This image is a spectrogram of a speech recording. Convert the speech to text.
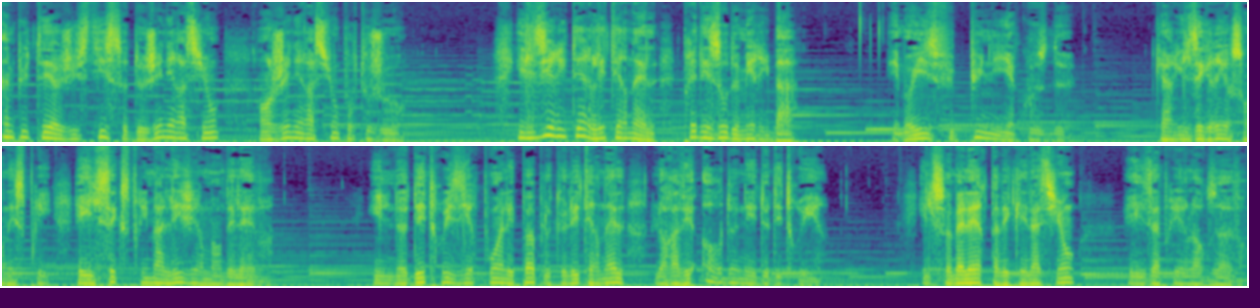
imputé à justice de génération en génération pour toujours. Ils irritèrent l'Éternel près des eaux de Mériba, et Moïse fut puni à cause d'eux, car ils aigrirent son esprit, et il s'exprima légèrement des lèvres. Ils ne détruisirent point les peuples que l'Éternel leur avait ordonné de détruire. Ils se mêlèrent avec les nations, et ils apprirent leurs œuvres.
